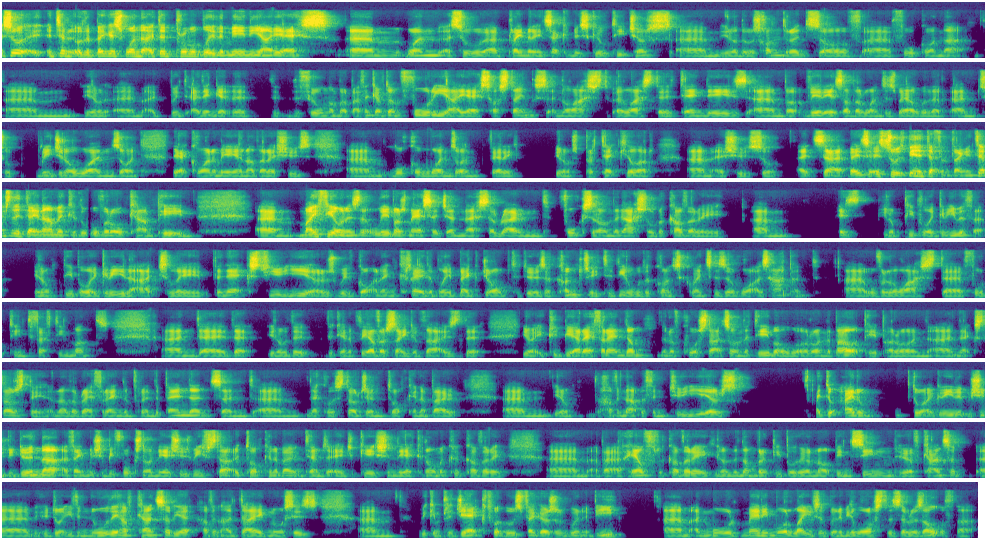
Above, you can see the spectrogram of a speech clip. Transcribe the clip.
So in terms of the biggest one that I did, probably the main EIS um, one. So uh, primary and secondary school teachers. Um, you know, there was hundreds of uh, folk on that. Um, you know, um, I, I, didn't get the, the, the full number, but I think I've done four EIS hustings in the last uh, last uh, ten days, um, but various other ones as well. With um, so regional ones on the economy and other issues, local ones on very you know particular um, issues. So it's, uh, it's, it's, so it's been a different thing in terms of the dynamic of the overall campaign. Um, my feeling is that Labour's message in this around focusing on the national recovery um, is you know people agree with it. You know, people agree that actually the next few years we've got an incredibly big job to do as a country to deal with the consequences of what has happened uh, over the last uh, 14 to 15 months. And uh, that, you know, the, the kind of the other side of that is that, you know, it could be a referendum. And of course, that's on the table or on the ballot paper on uh, next Thursday, another referendum for independence. And um, Nicola Sturgeon talking about, um, you know, having that within two years. I don't, I don't, don't agree that we should be doing that. I think we should be focusing on the issues we've started talking about in terms of education, the economic recovery, um, about our health recovery. You know, the number of people who are not being seen, who have cancer, uh, who don't even know they have cancer yet, haven't had diagnosis. Um, we can project what those figures are going to be, um, and more, many more lives are going to be lost as a result of that.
